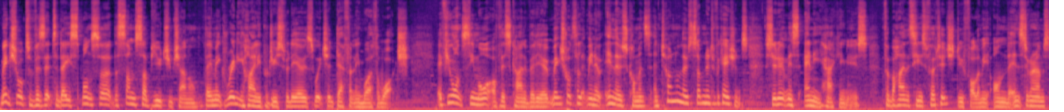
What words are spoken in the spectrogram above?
Make sure to visit today's sponsor, the SumSub YouTube channel. They make really highly produced videos which are definitely worth a watch. If you want to see more of this kind of video, make sure to let me know in those comments and turn on those sub notifications so you don't miss any hacking news. For behind the scenes footage, do follow me on the Instagrams.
